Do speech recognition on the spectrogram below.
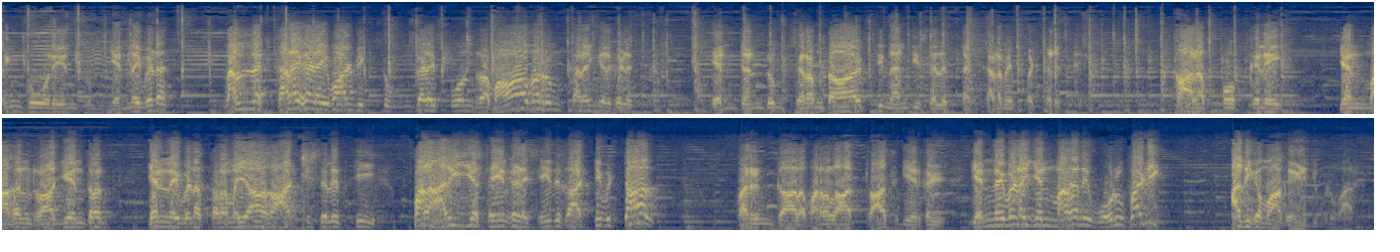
செங்கோல் என்றும் என்னை விட நல்ல கலைகளை வாழ்விக்கும் உங்களை போன்ற மாபெரும் கலைஞர்களுக்கு என்றென்றும் சிறந்தாழ்த்தி நன்றி செலுத்த கடமைப்பட்டிருக்கிறேன். காலப்போக்கிலே என் மகன் ராஜேந்திரன் என்னை விட திறமையாக ஆட்சி செலுத்தி பல அரிய செயல்களை செய்து காட்டிவிட்டால் வருங்கால வரலாற்று ஆசிரியர்கள் என்னை விட என் மகனை ஒரு படி அதிகமாக எழுதி விடுவார்கள்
